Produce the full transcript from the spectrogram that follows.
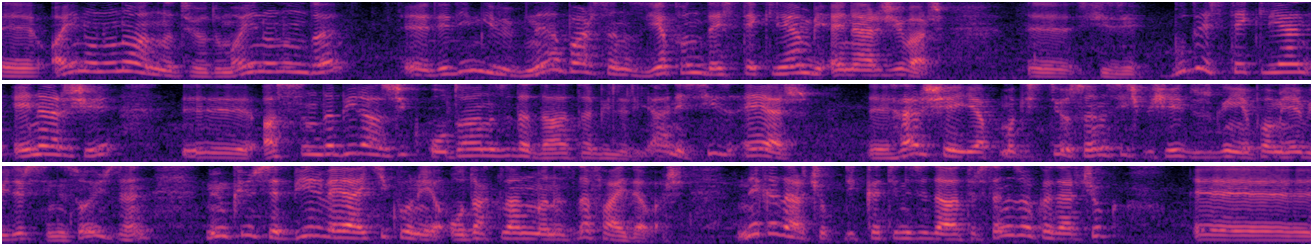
E, ayın 10'unu anlatıyordum. Ayın 10'unda e, dediğim gibi ne yaparsanız yapın destekleyen bir enerji var e, sizi. Bu destekleyen enerji e, aslında birazcık odağınızı da dağıtabilir. Yani siz eğer e, her şeyi yapmak istiyorsanız hiçbir şeyi düzgün yapamayabilirsiniz. O yüzden mümkünse bir veya iki konuya odaklanmanızda fayda var. Ne kadar çok dikkatinizi dağıtırsanız o kadar çok e,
